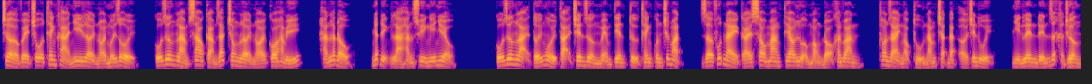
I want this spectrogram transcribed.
Trở về chỗ thanh khả nhi lời nói mới rồi, cố dương làm sao cảm giác trong lời nói có hàm ý, hắn lắc đầu, nhất định là hắn suy nghĩ nhiều. Cố dương lại tới ngồi tại trên giường mềm tiên tử thanh quân trước mặt, giờ phút này cái sau mang theo lụa mỏng đỏ khăn đoan, thon dài ngọc thủ nắm chặt đặt ở trên đùi, nhìn lên đến rất khẩn trương.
